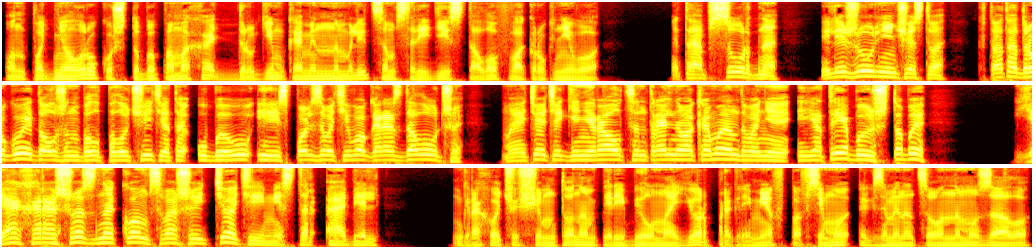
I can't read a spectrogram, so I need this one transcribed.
Он поднял руку, чтобы помахать другим каменным лицам среди столов вокруг него. «Это абсурдно! Или жульничество! Кто-то другой должен был получить это УБУ и использовать его гораздо лучше! Моя тетя генерал Центрального командования, и я требую, чтобы...» «Я хорошо знаком с вашей тетей, мистер Абель!» Грохочущим тоном перебил майор, прогремев по всему экзаменационному залу.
